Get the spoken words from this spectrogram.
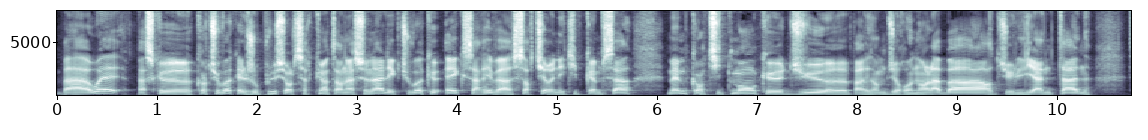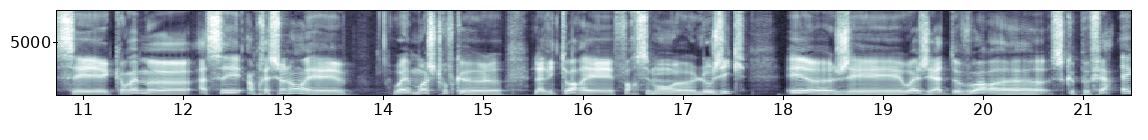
Bah ouais, parce que quand tu vois qu'elle joue plus sur le circuit international et que tu vois que Aix arrive à sortir une équipe comme ça, même quand il te manque du, euh, par exemple, du Ronan Labarre, du Lian Tan, c'est quand même euh, assez impressionnant et ouais, moi je trouve que la victoire est forcément logique. Et j'ai ouais, j'ai hâte de voir ce que peut faire Aix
